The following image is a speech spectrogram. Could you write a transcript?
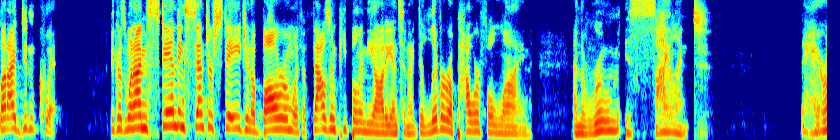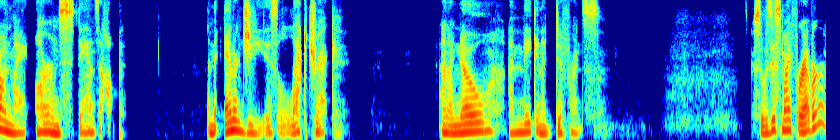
but I didn't quit. Because when I'm standing center stage in a ballroom with a thousand people in the audience and I deliver a powerful line and the room is silent, the hair on my arms stands up and the energy is electric. And I know I'm making a difference. So is this my forever?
